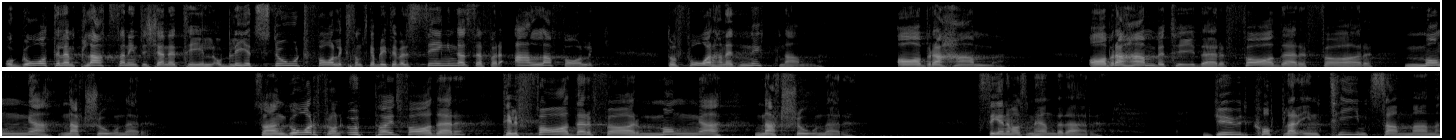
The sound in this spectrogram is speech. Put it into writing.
och gå till en plats han inte känner till och bli ett stort folk som ska bli till välsignelse för alla folk. Då får han ett nytt namn. Abraham. Abraham betyder fader för många nationer. Så han går från upphöjd fader till fader för många nationer. Ser ni vad som händer där? Gud kopplar intimt samman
